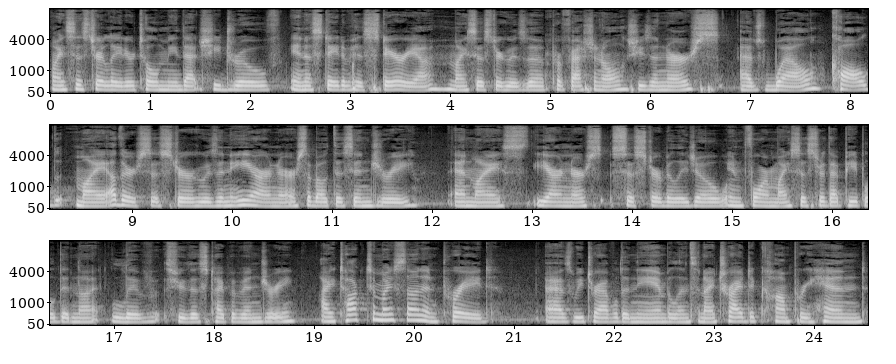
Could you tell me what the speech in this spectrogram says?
My sister later told me that she drove in a state of hysteria. My sister, who is a professional, she's a nurse as well, called my other sister, who is an ER nurse, about this injury. And my ER nurse sister, Billy Joe, informed my sister that people did not live through this type of injury. I talked to my son and prayed as we traveled in the ambulance, and I tried to comprehend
